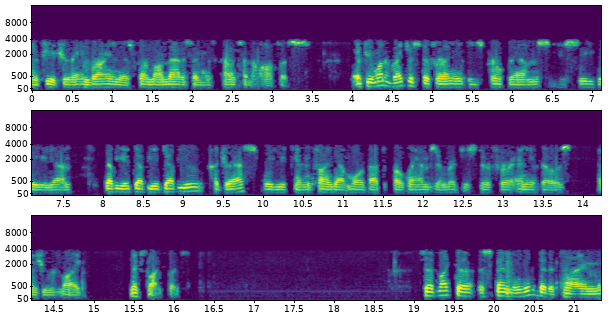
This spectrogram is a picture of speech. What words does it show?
and future. And Brian is from our Madison, Wisconsin office. If you want to register for any of these programs, you see the um, www address where you can find out more about the programs and register for any of those as you would like. Next slide, please. So I'd like to spend a little bit of time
